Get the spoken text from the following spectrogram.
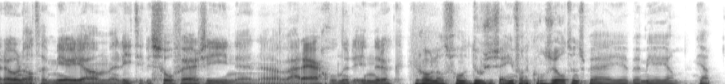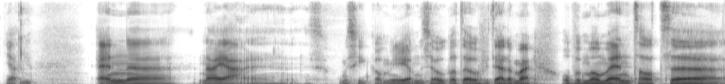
Ronald en Mirjam lieten de software zien en we waren erg onder de indruk. Ronald van der Does is een van de consultants bij, bij Mirjam. Ja. ja. En nou ja, eh, misschien kan Mirjam dus ook wat over vertellen. Maar op het moment dat, uh,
